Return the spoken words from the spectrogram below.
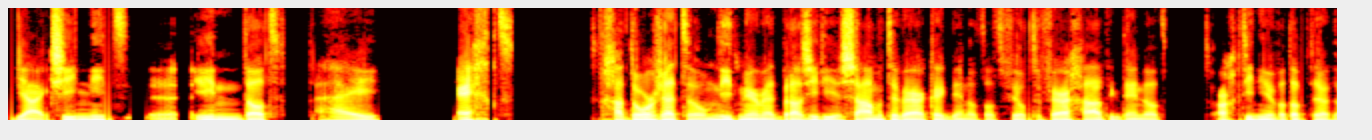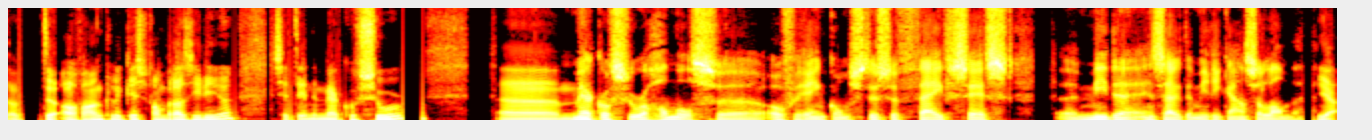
ja, ik zie niet in dat hij echt gaat doorzetten om niet meer met Brazilië samen te werken. Ik denk dat dat veel te ver gaat. Ik denk dat Argentinië wat dat betreft ook te afhankelijk is van Brazilië. Zit in de Mercosur. Um, Mercosur handelsovereenkomst uh, tussen vijf, zes uh, Midden- en Zuid-Amerikaanse landen. Ja,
